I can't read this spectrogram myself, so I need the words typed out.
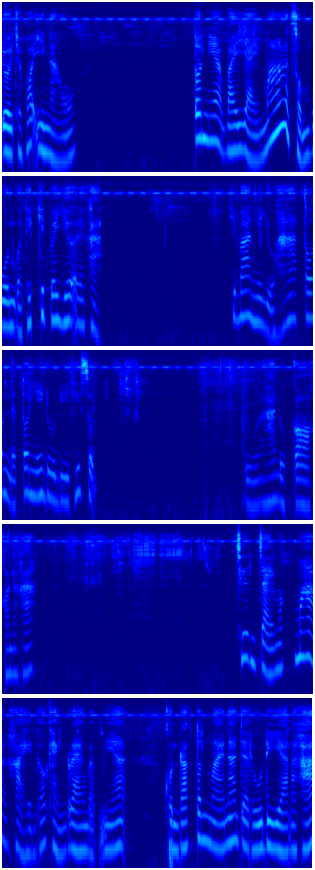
โดยเฉพาะอีเหนาต้นเนี้ยใบใหญ่มากสมบูรณ์กว่าที่คิดไว้เยอะเลยค่ะ ที่บ้านมีอยู่ห้าต้น แต่ต้นนี้ดูดีที่สุด ดูนะคะ ดูกอเขานะคะ ชื่นใจมาก ๆ ค่ะ เห็นเขาแข็งแรงแบบนี้คนรักต้นไม้น่าจะรู้ดีนะคะ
